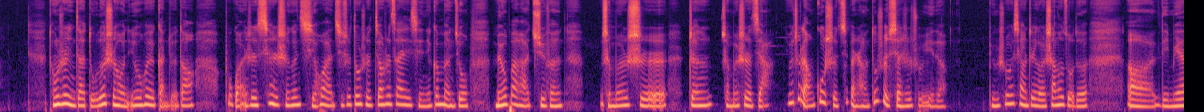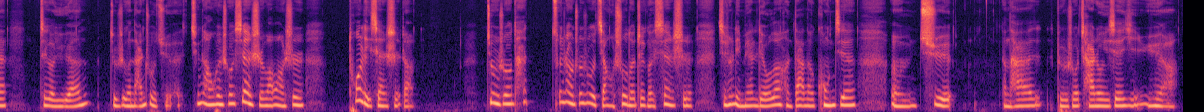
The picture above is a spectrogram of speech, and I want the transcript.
同时你在读的时候，你就会感觉到，不管是现实跟奇幻，其实都是交织在一起，你根本就没有办法区分什么是真，什么是假，因为这两个故事基本上都是现实主义的。比如说像这个《沙罗佐德》，呃，里面这个语言就是这个男主角经常会说，现实往往是脱离现实的，就是说他。村上春树讲述的这个现实，其实里面留了很大的空间，嗯，去让他，比如说插入一些隐喻啊，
